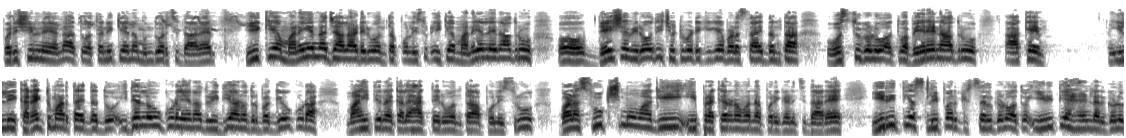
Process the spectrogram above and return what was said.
ಪರಿಶೀಲನೆಯನ್ನ ಅಥವಾ ತನಿಖೆಯನ್ನ ಮುಂದುವರಿಸಿದ್ದಾರೆ. ಈಕೆಯ ಮನೆಯನ್ನ ಜಾಲಾಡಿರುವಂತಹ ಪೊಲೀಸರು ಈಕೆ ಮನೆಯಲ್ಲೇನಾದ್ರೂ ದೇಶ ವಿರೋಧಿ ಚಟುವಟಿಕೆಗೆ ಬಳಸ್ತಾ ಇದ್ದಂತ ವಸ್ತುಗಳು ಅಥವಾ ಬೇರೆನಾದ್ರೂ ಆಕೆ ಇಲ್ಲಿ ಕನೆಕ್ಟ್ ಮಾಡ್ತಾ ಇದ್ದದ್ದು, ಇದೆಲ್ಲವೂ ಕೂಡ ಏನಾದ್ರೂ ಇದೆಯಾ ಅನ್ನೋದ್ರ ಬಗ್ಗೆಯೂ ಕೂಡ ಮಾಹಿತಿನ ಕಲೆ ಹಾಕ್ತಾ ಇರುವಂತಹ ಪೊಲೀಸರು ಬಹಳ ಸೂಕ್ಷ್ಮವಾಗಿ ಈ ಪ್ರಕರಣವನ್ನ ಪರಿಗಣಿಸಿದ್ದಾರೆ. ಈ ರೀತಿಯ ಸ್ಲೀಪರ್ ಸೆಲ್ಗಳು ಅಥವಾ ಈ ರೀತಿಯ ಹ್ಯಾಂಡ್ಲರ್ಗಳು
